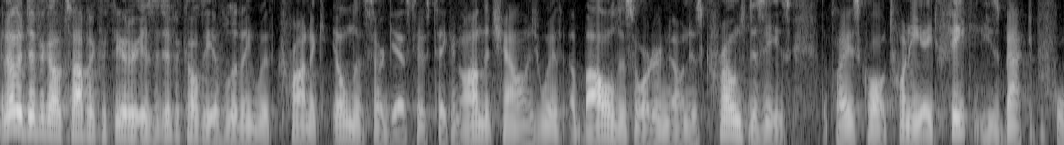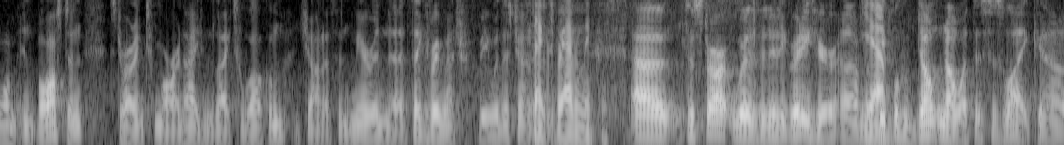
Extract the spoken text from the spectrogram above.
Another difficult topic for theater is the difficulty of living with chronic illness. Our guest has taken on the challenge with a bowel disorder known as Crohn's disease. The play is called 28 Feet. He's back to perform in Boston starting tomorrow night. We'd like to welcome Jonathan Mirin. Uh, thank you very much for being with us, Jonathan. Thanks for having me, Chris. Uh, to start with the nitty gritty here, uh, for Yeah. people who don't know what this is like, uh,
